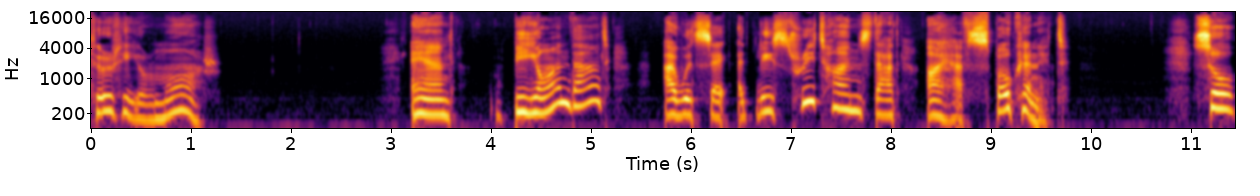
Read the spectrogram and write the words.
30 or more. And beyond that, I would say at least three times that I have spoken it. So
